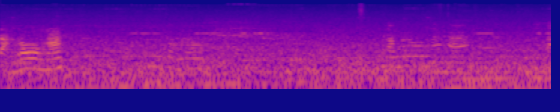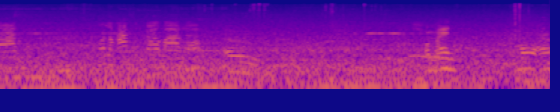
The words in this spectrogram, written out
ដាក់រោងណា កំរោងកំរោងนะคะกี่บ คนละห้าสิบเก้าบาทเหรอเออผม่ไม่โม่อะ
